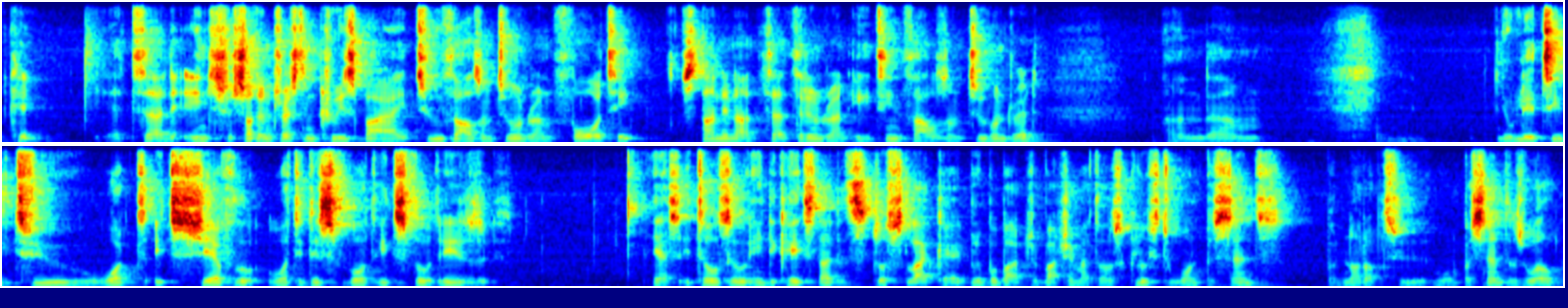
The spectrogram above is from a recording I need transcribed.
okay it's uh, the short interest increased by 2240 standing at uh, 318,200 and um, relative to what its share float what it is what its float is yes it also indicates that it's just like a global battery battery metals close to 1% but not up to 1% as well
